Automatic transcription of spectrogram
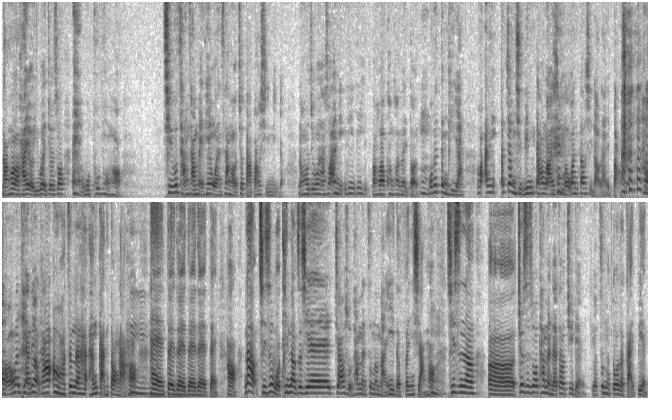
然后还有一位就是说，哎，我婆婆哈，几乎常常每天晚上哦就打包行李了。然后就问他说：“啊，你你你把话看看没断，我要回去呀。我啊你啊，这样是领导嘛？什么弯刀是老来宝？好，我听听我刚刚哦，真的很很感动啦哈。嘿，对对对对对，好。那其实我听到这些家属他们这么满意的分享哈，其实呢，呃，就是说他们来到据点有这么多的改变，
